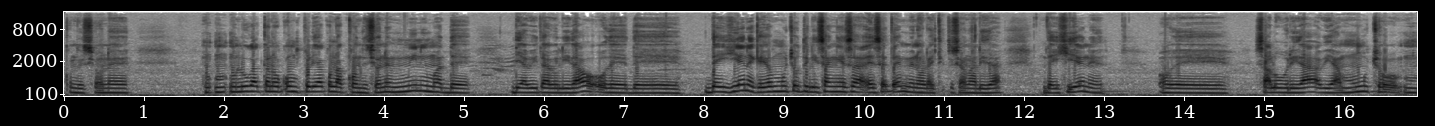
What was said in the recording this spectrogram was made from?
condiciones, un, un lugar que no cumplía con las condiciones mínimas de, de habitabilidad o de, de, de higiene, que ellos muchos utilizan esa, ese término, la institucionalidad de higiene o de salubridad, había mucho, mm,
